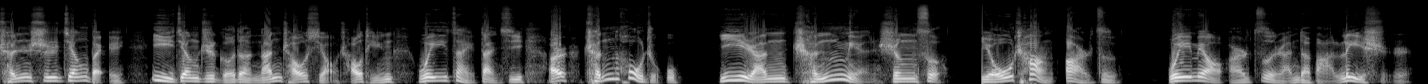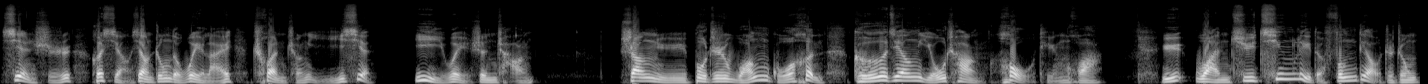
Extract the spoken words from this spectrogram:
陈师江北，一江之隔的南朝小朝廷危在旦夕，而陈后主依然沉湎声色。游唱二字，微妙而自然地把历史、现实和想象中的未来串成一线，意味深长。商女不知亡国恨，隔江犹唱后庭花。于婉曲清丽的风调之中，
